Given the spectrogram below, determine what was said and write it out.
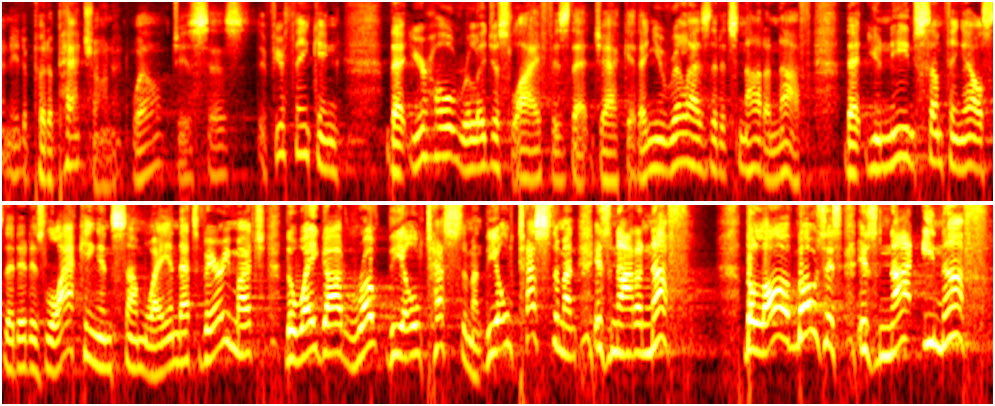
I need to put a patch on it. Well, Jesus says, if you're thinking that your whole religious life is that jacket and you realize that it's not enough, that you need something else, that it is lacking in some way, and that's very much the way God wrote the Old Testament. The Old Testament is not enough. The law of Moses is not enough.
